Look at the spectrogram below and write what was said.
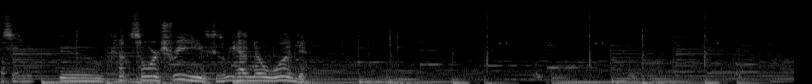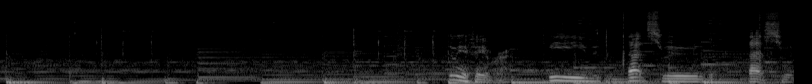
Also, to cut some more trees because we have no wood. Do me a favor. Feed that smooth, that smooth.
